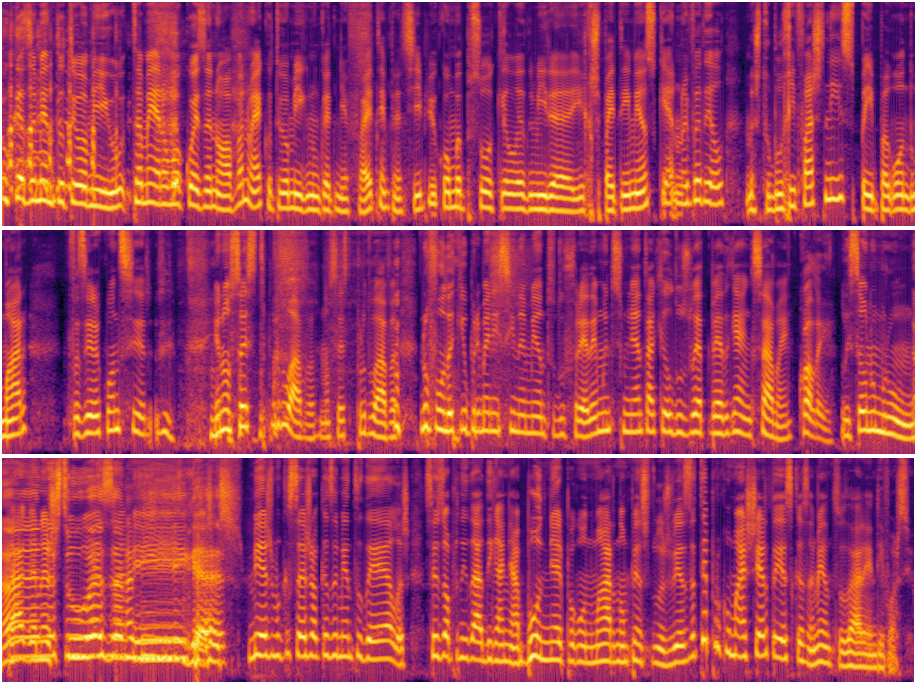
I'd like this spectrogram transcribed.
o casamento do teu amigo também era uma coisa nova, não é? Que o teu amigo nunca tinha feito, em princípio, com uma pessoa que ele admira e respeita imenso, que é a noiva dele. Mas tu borrifaste nisso, para ir para Gondomar fazer acontecer. Eu não sei se te perdoava, não sei se te perdoava. No fundo, aqui o primeiro ensinamento do Fred é muito semelhante àquele do Wet Bad Gang, sabem? Qual é? Lição número um, caga nas tuas amigas. Mesmo que seja o casamento delas. Se tens a oportunidade de ganhar bom dinheiro para Gondomar, não penses duas vezes, até porque o mais certo é esse casamento dar em divórcio.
